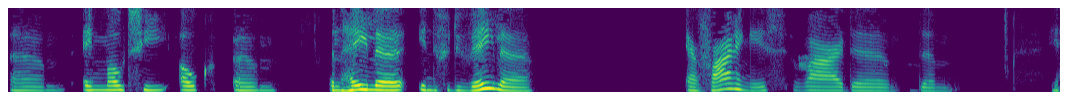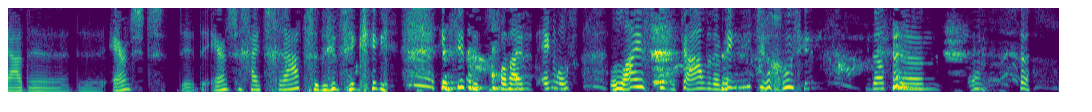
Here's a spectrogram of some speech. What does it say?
um, emotie ook um, een hele individuele ervaring is, waar de, de, ja, de, de ernst, de, de ernstigheidsgraad, ik, ik, ik zit het vanuit het Engels live te vertalen, daar ben ik niet zo goed in. Dat, um,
